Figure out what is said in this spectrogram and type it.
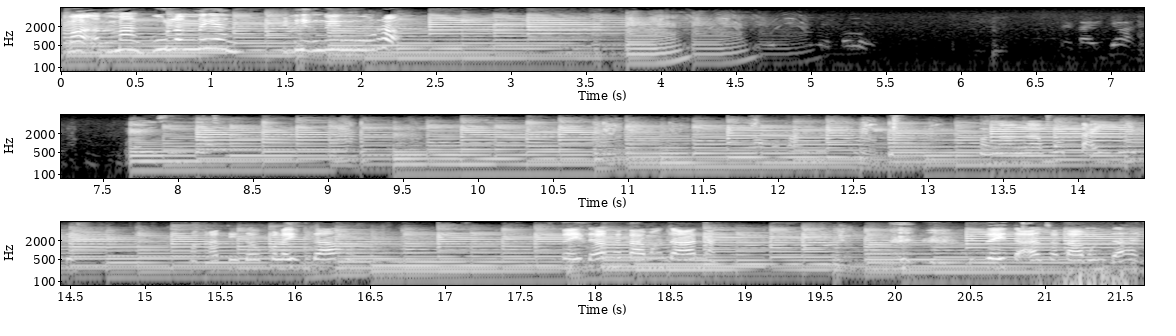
Ma magulang na yan. Piliin mo yung mura. Daw pala yung dahon. Tayo daan sa tamang daanan. Tayo daan sa tamang daan.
